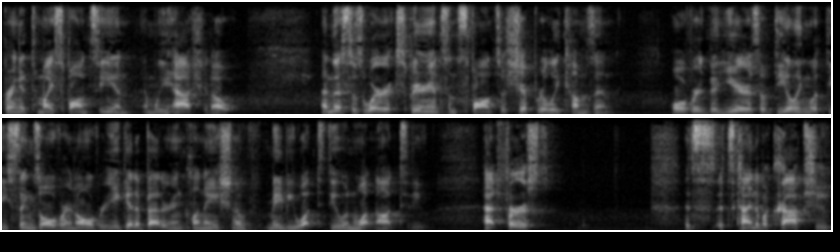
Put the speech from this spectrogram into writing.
bring it to my sponsee, and, and we hash it out. And this is where experience and sponsorship really comes in. Over the years of dealing with these things over and over, you get a better inclination of maybe what to do and what not to do. At first, it's it's kind of a crapshoot.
